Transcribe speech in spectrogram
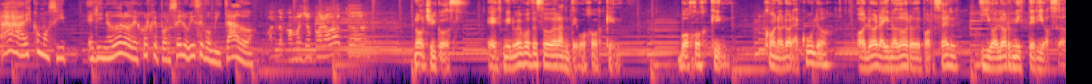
ah, es como si el inodoro de Jorge Porcel hubiese vomitado. No, chicos, es mi nuevo desodorante Bojoskin. Bojoskin, con olor a culo, olor a inodoro de porcel y olor misterioso.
